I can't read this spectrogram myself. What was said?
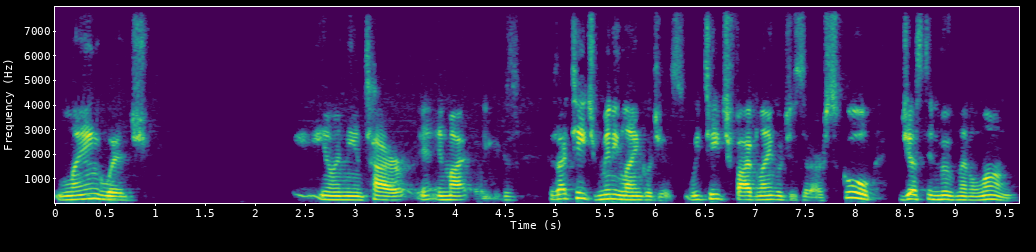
language you know in the entire in my because because I teach many languages. We teach five languages at our school just in movement alone.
